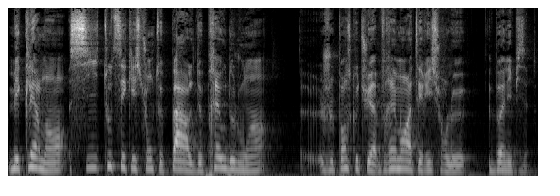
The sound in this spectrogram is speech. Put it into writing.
Mais clairement, si toutes ces questions te parlent de près ou de loin, euh, je pense que tu as vraiment atterri sur le bon épisode.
